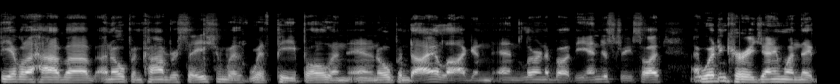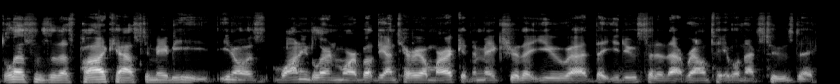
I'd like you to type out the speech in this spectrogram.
be able to have a, an open conversation with with people and, and an open dialogue and, and learn about the industry. So I, I would encourage anyone that listens to this podcast and maybe you know is wanting to learn more about the Ontario market to make sure that you uh, that you do sit at that roundtable next Tuesday.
